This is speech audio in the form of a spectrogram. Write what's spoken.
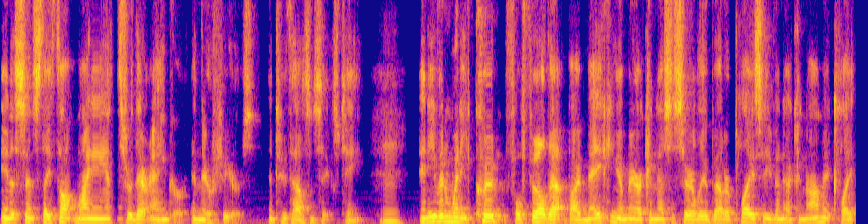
in a sense, they thought might answer their anger and their fears in 2016. Mm. And even when he couldn't fulfill that by making America necessarily a better place, even economically,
